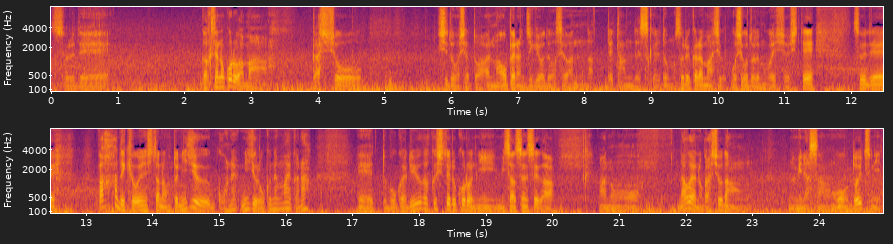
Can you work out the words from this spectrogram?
それで学生の頃はまあ合唱指導者とあの、まあ、オペラの授業でお世話になってたんですけれどもそれからまあお仕事でもご一緒してそれでバッハで共演したのは本当25年26年前かな、えー、っと僕が留学してる頃に三沢先生があの名古屋の合唱団の皆さんをドイツに連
